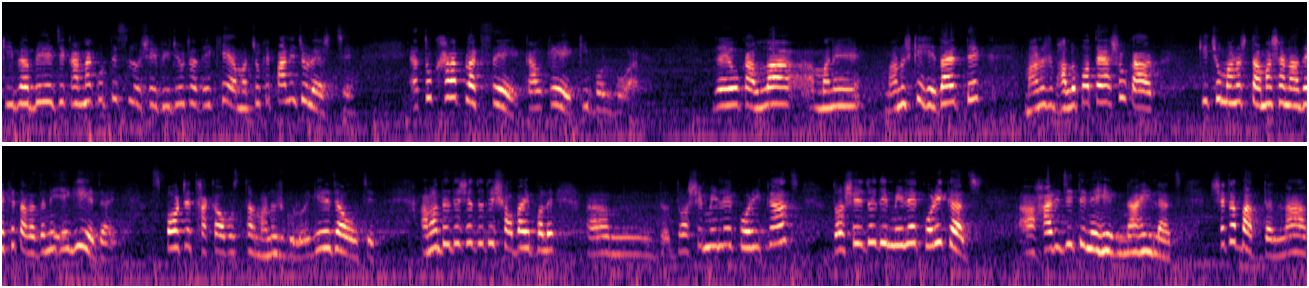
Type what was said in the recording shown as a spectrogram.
কীভাবে যে কান্না করতেছিল, সেই ভিডিওটা দেখে আমার চোখে পানি চলে আসছে। এত খারাপ লাগছে কালকে, কি বলব আর? যাই হোক, আল্লাহ মানে মানুষকে হেদায়ত দেখ, মানুষ ভালো পথে আসুক, আর কিছু মানুষ তামাশা না দেখে তারা যেন এগিয়ে যায়। স্পটে থাকা অবস্থার মানুষগুলো, এগিয়ে যাওয়া উচিত। আমাদের দেশে যদি সবাই বলে দশে মিলে করি কাজ, দশে যদি মিলে করি কাজ হারি জিতে নেহি নাহিলাজ সেটা বাদ দেন, না,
